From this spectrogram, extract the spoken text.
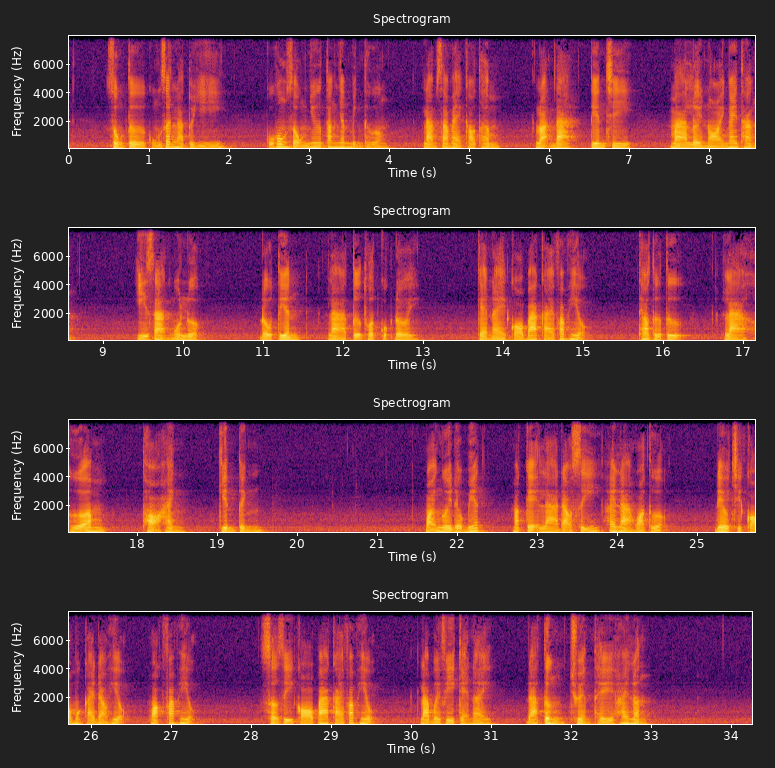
dùng từ cũng rất là tùy ý, cũng không giống như tăng nhân bình thường, làm ra vẻ cao thâm, loạn đả, tiên tri, mà lời nói ngay thẳng, ý giản ngôn lược. Đầu tiên là tự thuật cuộc đời. Kẻ này có ba cái pháp hiệu, theo thứ tự là hứa âm, thọ hành, kiên tính. Mọi người đều biết mặc kệ là đạo sĩ hay là hòa thượng đều chỉ có một cái đạo hiệu hoặc pháp hiệu. Sở dĩ có ba cái pháp hiệu là bởi vì kẻ này đã từng chuyển thế hai lần.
